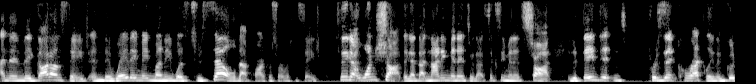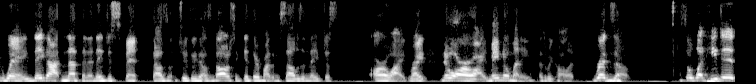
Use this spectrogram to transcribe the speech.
And then they got on stage, and the way they made money was to sell that product or service on stage. So they got one shot. They got that 90 minutes or that 60 minutes shot. And if they didn't present correctly in a good way, they got nothing. And they just spent thousand, two, three thousand dollars to get there by themselves, and they just ROI, right? No ROI, made no money, as we call it. Red mm-hmm. zone. So what he did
